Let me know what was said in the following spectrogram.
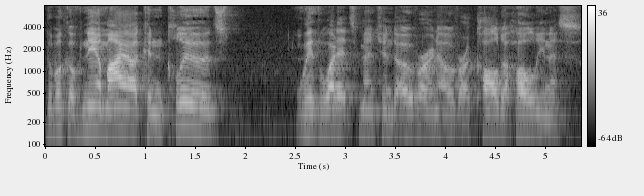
The book of Nehemiah concludes with what it's mentioned over and over a call to holiness.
